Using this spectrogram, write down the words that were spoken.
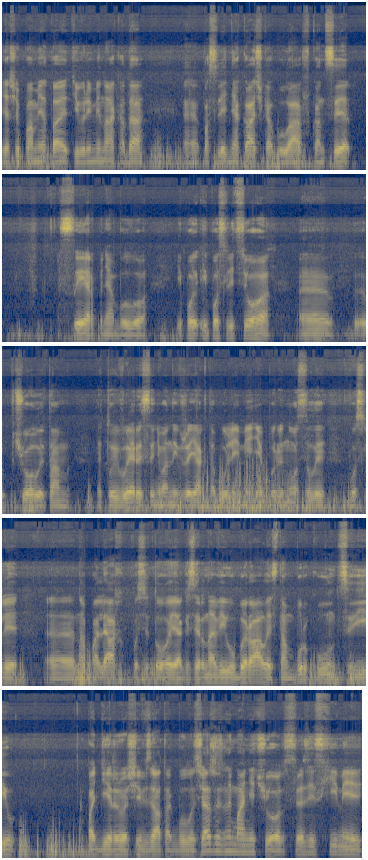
Я ще пам'ятаю ті времена, коли е, остання качка була в кінці серпня було. І, по, і після цього е, пчоли там той вересень вони вже як-то більш-менш переносили після, е, на полях, після того, як зернові убирались, там буркун цвів, підтримуючий взяток було. Зараз же нема нічого. В зв'язку з хімією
